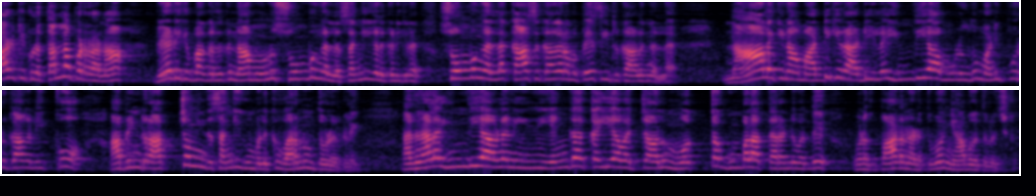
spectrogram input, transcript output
வாழ்க்கைக்குள்ள தள்ளப்படுறானா வேடிக்கை பார்க்கறதுக்கு நாம ஒன்றும் சொம்புங்கள்ல சங்கிகளுக்கு அடிக்கிற சொம்புங்கள்ல காசுக்காக நம்ம பேசிட்டு இருக்க ஆளுங்கள்ல. நாளைக்கு நாம அடிக்கிற அடியில இந்தியா முழுவதும் மணிப்பூருக்காக நிற்கும் அப்படின்ற அச்சம் இந்த சங்கி கும்பலுக்கு வரணும் தோழர்களே. அதனால இந்தியாவில் நீ எங்கே எங்க கையை வச்சாலும் மொத்த கும்பலா திரண்டு வந்து உனக்கு பாடம் நடத்துவோம் ஞாபகத்தில் வச்சுக்கோ.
